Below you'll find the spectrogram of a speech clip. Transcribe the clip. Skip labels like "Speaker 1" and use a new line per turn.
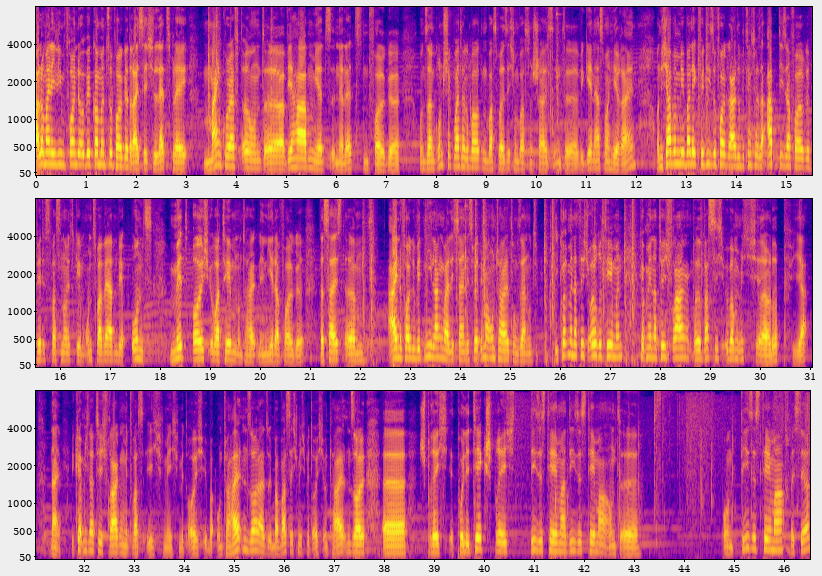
Hallo meine lieben Freunde und willkommen zur Folge 30 Let's Play Minecraft. Und äh, wir haben jetzt in der letzten Folge unser Grundstück weitergebaut und was weiß ich und was ein Scheiß. Und äh, wir gehen erstmal hier rein. Und ich habe mir überlegt für diese Folge, also beziehungsweise ab dieser Folge wird es was Neues geben. Und zwar werden wir uns mit euch über Themen unterhalten in jeder Folge, das heißt, ähm, eine Folge wird nie langweilig sein, es wird immer Unterhaltung sein. Und ihr könnt mir natürlich eure Themen, ihr könnt mir natürlich fragen, äh, was ich über mich, äh, ja, nein, ihr könnt mich natürlich fragen, mit was ich mich mit euch über unterhalten soll, also über was ich mich mit euch unterhalten soll, äh, sprich Politik, sprich dieses Thema, dieses Thema und, äh, und dieses Thema, wisst ihr?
